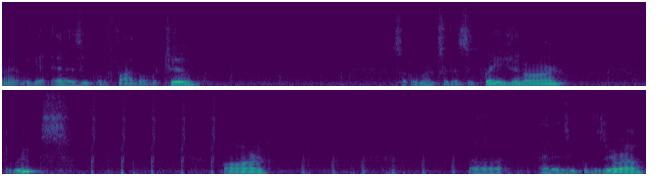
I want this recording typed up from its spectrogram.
Right, we get n is equal to 5 over 2. So the roots of this equation are, the roots are uh, n is equal to 0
